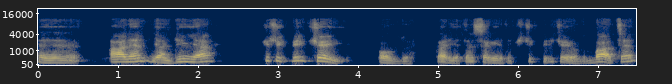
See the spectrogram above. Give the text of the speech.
E, alem yani dünya küçük bir köy oldu. Garyeten sagîreten küçük bir köy oldu. Bâte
